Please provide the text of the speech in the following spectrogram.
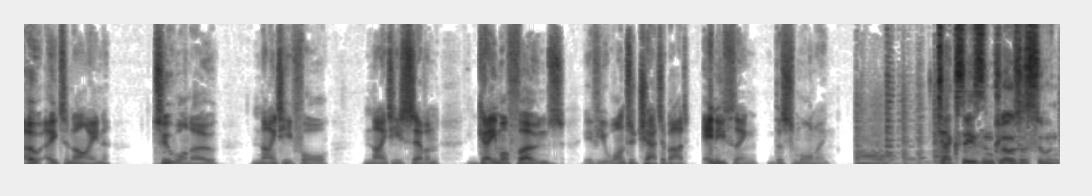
089 210 94 97. Game of phones if you want to chat about anything this morning. Tax season closes soon.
